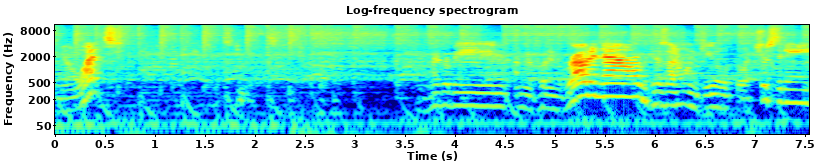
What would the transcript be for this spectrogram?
You know what? Let's do it. Hyper Beam, I'm gonna put in Groudon now because I don't want to deal with electricity.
